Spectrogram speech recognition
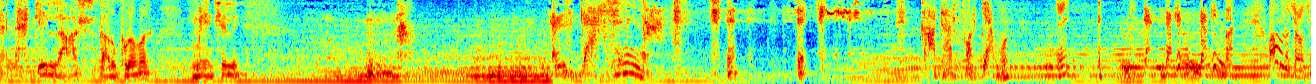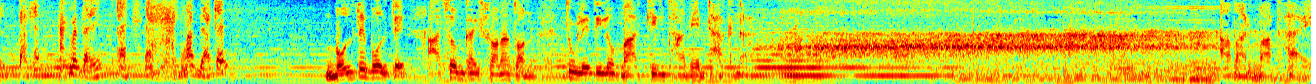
একে লাশ তার উপর আমার মেয়ে ছেলে। না। দেখেনি না। কাটার পর কেমন? হ্যাঁ? দেখেন দেখেন না বলতে বলতে আচমকাই সনাতন তুলে দিল মার্কিন থানের ঢাকনা। আমার মাথায়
